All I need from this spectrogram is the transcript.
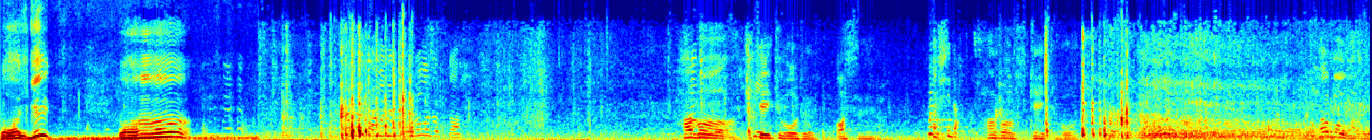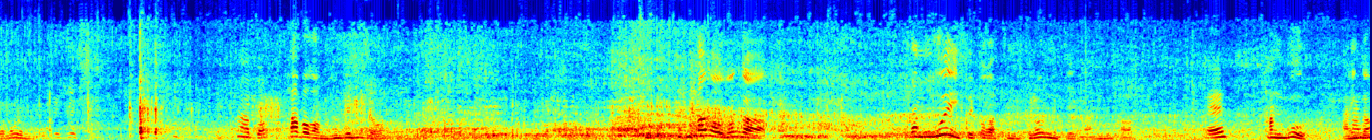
와 이게 와 잠깐만 더러워졌다. 하버 스케이트보드 왔습니다. 갑시다. Harbor 스케이트보드. Harbor가 영어로 무슨 뜻이었지? 하버. 하버가 무슨 뜻이죠? 하버 뭔가 항구에 있을 것 같은 그런 느낌 아닙니까? 에? 항구 아닌가?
